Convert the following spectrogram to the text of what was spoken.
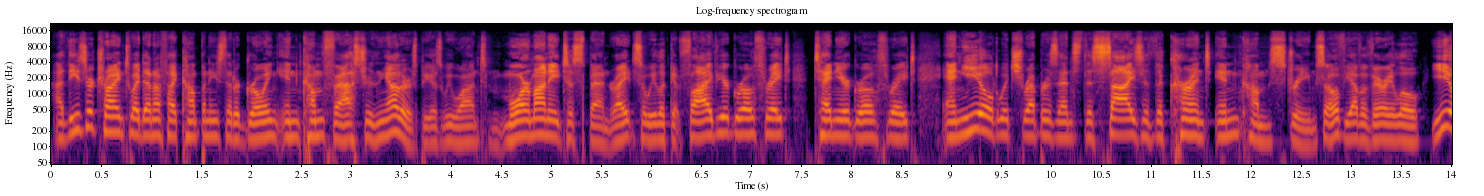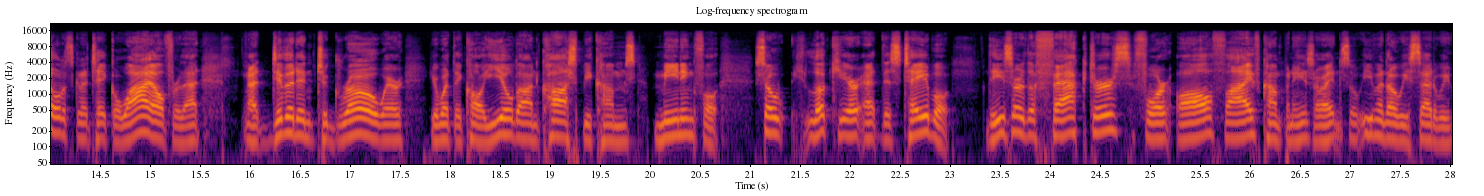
Uh, these are trying to identify companies that are growing income faster than the others because we want more money to spend, right? So we look at five year growth rate, 10 year growth rate, and yield, which represents the size of the current income stream. So if you have a very low yield, it's going to take a while for that uh, dividend to grow, where your what they call yield on cost becomes meaningful. So look here at this table. These are the factors for all five companies, all right? So even though we said we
